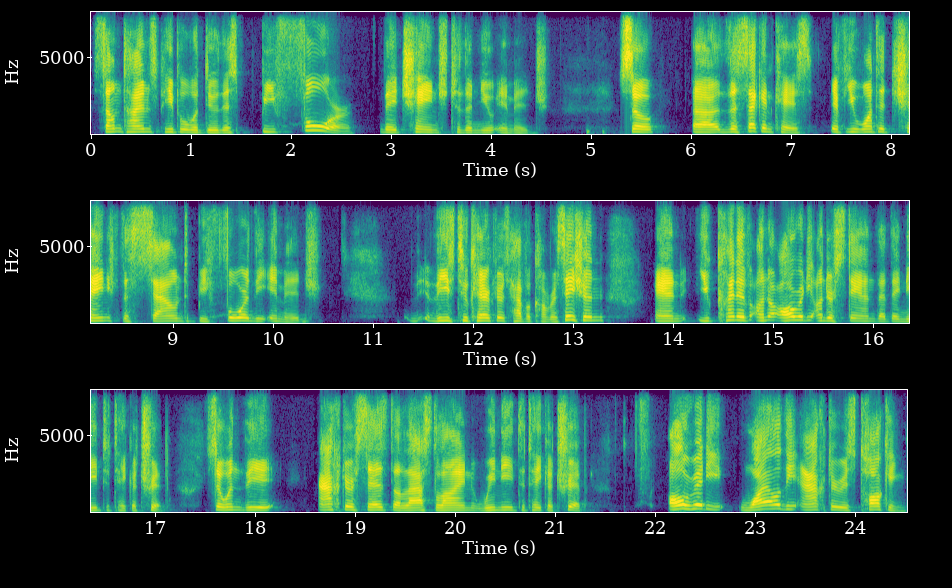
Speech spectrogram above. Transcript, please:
Sometimes people would do this before they change to the new image. So uh, the second case, if you want to change the sound before the image, th these two characters have a conversation and you kind of un already understand that they need to take a trip. So when the actor says the last line, we need to take a trip, already while the actor is talking,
